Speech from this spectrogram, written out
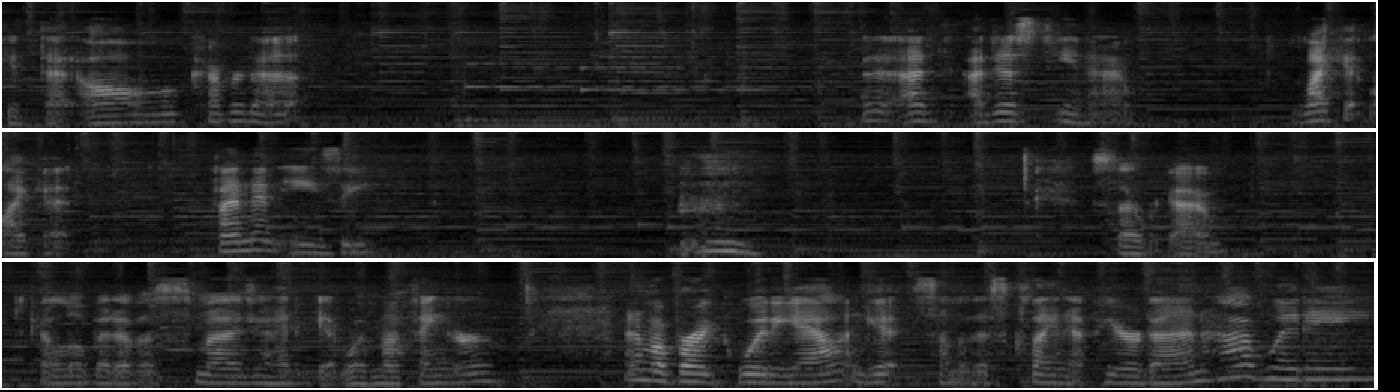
Get that all covered up. But I, I just, you know, like it, like it. Fun and easy. so there we go. Got a little bit of a smudge I had to get with my finger. And I'm going to break Woody out and get some of this cleanup here done. Hi, Woody.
